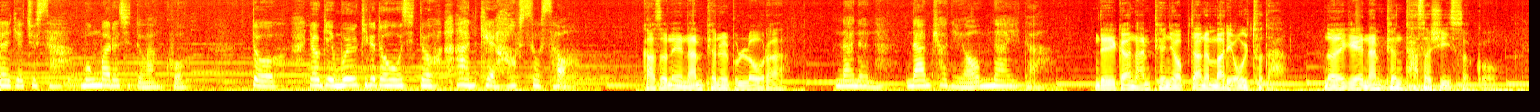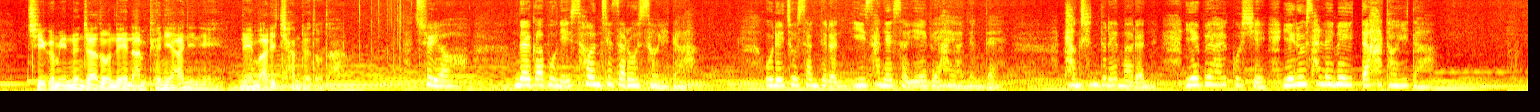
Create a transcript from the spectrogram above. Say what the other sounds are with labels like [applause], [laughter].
내게 주사 목마르지도 않고 또 여기 물 기르러 오지도 않게 하옵소서. 가서 내 남편을 불러오라. 나는 남편이 없나이다. 내가 남편이 없다는 말이 옳도다. 너에게 남편 다섯이 있었고 지금 있는 자도 내 남편이 아니니 내 말이 참되도다. 주여, 내가 보니 선지자로소이다. 우리 조상들은 이 산에서 예배하였는데 당신들의 말은 예배할 곳이 예루살렘에 있다 하더이다.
